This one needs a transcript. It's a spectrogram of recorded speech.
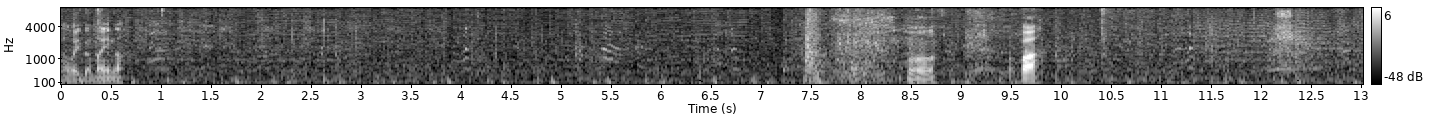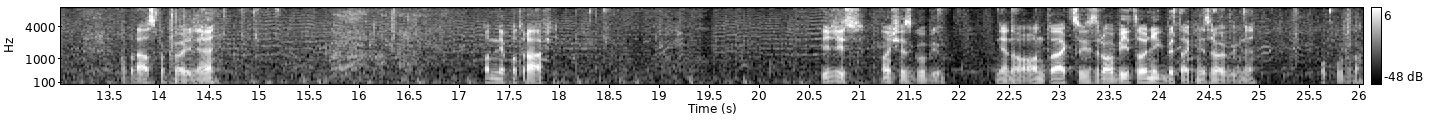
Dawaj do maina. Dobra, spokojnie. On nie potrafi. Widzisz, on się zgubił. Nie no, on to jak coś zrobi, to nikt by tak nie zrobił, nie? O kurwa.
